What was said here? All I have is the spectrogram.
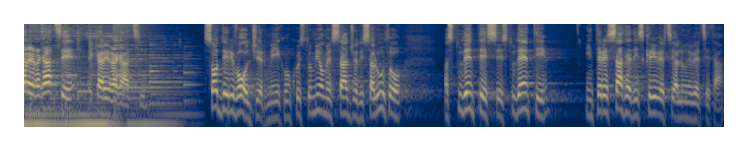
Care ragazze e cari ragazzi, so di rivolgermi con questo mio messaggio di saluto a studentesse e studenti interessati ad iscriversi all'università.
